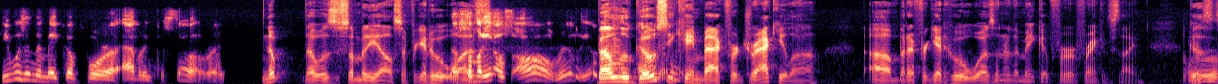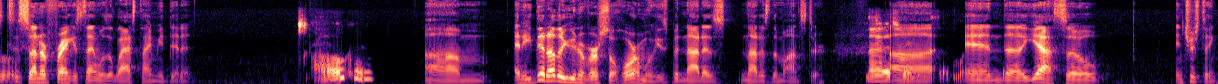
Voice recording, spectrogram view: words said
he was in the makeup for uh, Abbott and Costello, right? Nope, that was somebody else. I forget who it was. somebody else. Oh, really? Okay. Bela I didn't know Lugosi came back for Dracula, um, but I forget who it was under the makeup for Frankenstein. Because. Son of Frankenstein was the last time he did it. Oh, okay. Um, and he did other Universal horror movies, but not as not as the monster. As Uh, and uh, yeah, so interesting.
